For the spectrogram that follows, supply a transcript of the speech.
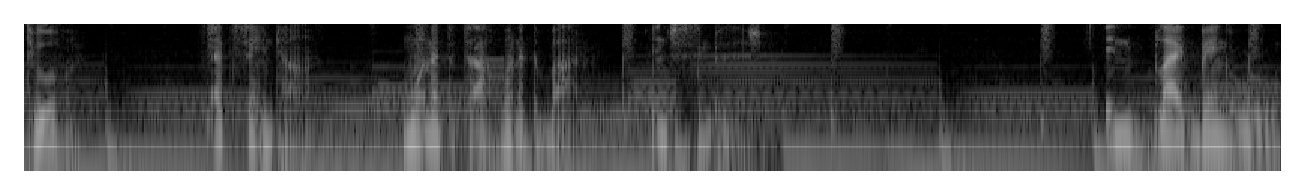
Two of them at the same time. One at the top, one at the bottom. Interesting position. In Black Bangaroo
